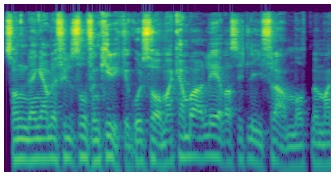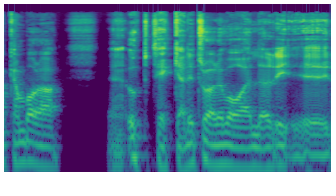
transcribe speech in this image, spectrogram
Som den gamla filosofen Kierkegaard sa, man kan bara leva sitt liv framåt, men man kan bara Eh, upptäcka det, tror jag det var, eller eh,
